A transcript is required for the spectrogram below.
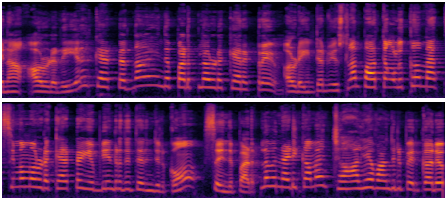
ஏன்னா அவரோட ரியல் கேரக்டர் தான் இந்த படத்துல அவரோட கேரக்டர் அவரோட இன்டர்வியூஸ்லாம் பார்த்தவங்களுக்கு மேக்ஸிமம் அவரோட கேரக்டர் எப்படின்றது தெரிஞ்சிருக்கும். ஸோ இந்த படத்துல அவர் நடிக்காம ஜாலியா வாழ்ந்துட்டு போயிருக்காரு.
